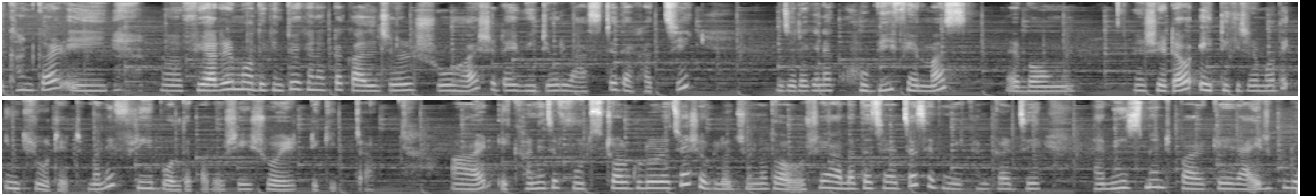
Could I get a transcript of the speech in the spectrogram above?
এখানকার এই ফেয়ারের মধ্যে কিন্তু এখানে একটা কালচারাল শো হয়, সেটা এই ভিডিওর লাস্টে দেখাচ্ছি, যেটা কিনা খুবই ফেমাস এবং সেটাও এই টিকিটের মধ্যে ইনক্লুডেড মানে ফ্রি বলতে পারো সেই শোয়ের টিকিটটা। আর এখানে যে ফুড স্টলগুলো রয়েছে, সেগুলোর জন্য তো অবশ্যই আলাদা চার্জেস এবং এখানকার যে অ্যামিউজমেন্ট পার্কের রাইডগুলো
